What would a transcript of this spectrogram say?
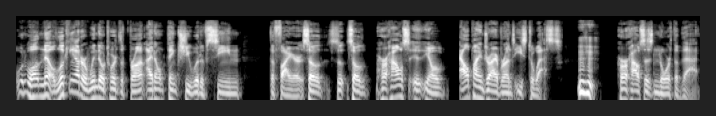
well, no. Looking out her window towards the front, I don't think she would have seen the fire. So, so, so her house, is, you know, Alpine Drive runs east to west. Mhm. Her house is north of that.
